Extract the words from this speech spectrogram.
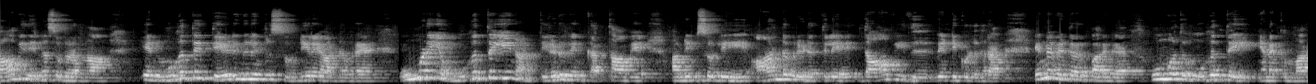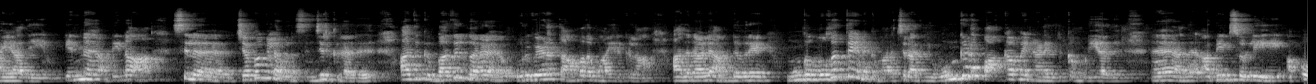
தாவீது என்ன சொல்றாருன்னா என் முகத்தை தேடுங்கள் என்று சொன்னீரே ஆண்டவரே. உம்முடைய முகத்தையே நான் தேடுவேன் கர்த்தாவே அப்படின்னு சொல்லி ஆண்டவரிடத்திலே தாவிது வேண்டிக் கொள்ளுகிறார். என்ன வென்றார் பாருங்க உமது முகத்தை எனக்கு மறையாதையும். என்ன அப்படின்னா சில ஜபங்கள் அவர் செஞ்சிருக்கிறாரு. அதுக்கு பதில் வர ஒருவேளை தாமதமாயிருக்கலாம் அதனால ஆண்டவரே உங்க முகத்தை எனக்கு மறைச்சிடாதீங்க. உங்களை பார்க்காம என்னால இருக்க முடியாது. அப்படின்னு சொல்லி அப்போ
